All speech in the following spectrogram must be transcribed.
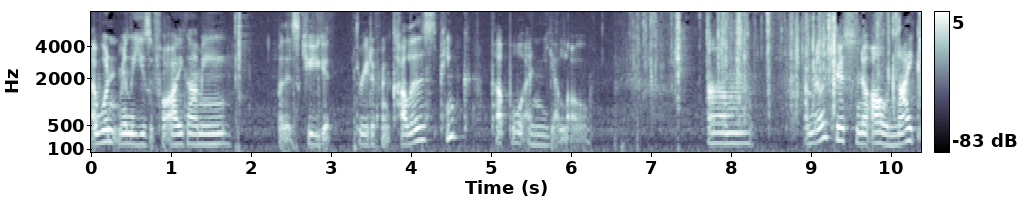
I wouldn't really use it for origami, but it's cute. You get three different colors, pink, purple, and yellow. Um, I'm really curious to know, oh, Nike,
